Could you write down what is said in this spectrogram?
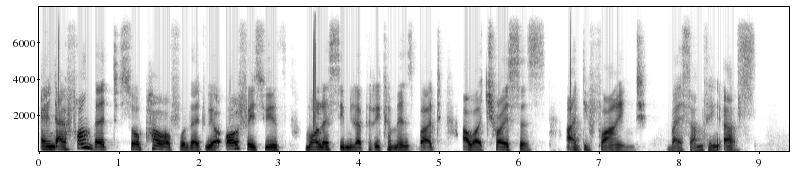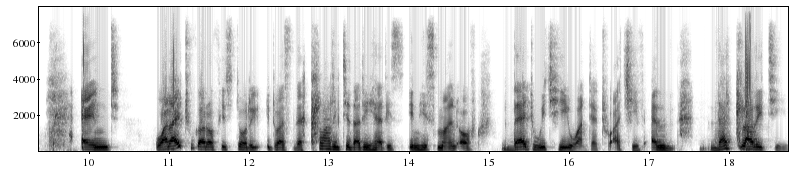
And I found that so powerful that we are all faced with more or less similar predicaments, but our choices are defined by something else. And what I took out of his story, it was the clarity that he had in his mind of that which he wanted to achieve. And that clarity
